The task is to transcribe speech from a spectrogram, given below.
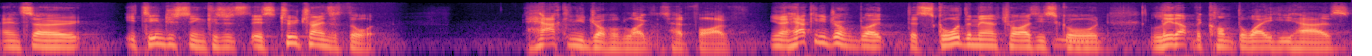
And so it's interesting because there's two trains of thought. How can you drop a bloke that's had five? You know, how can you drop a bloke that scored the amount of tries he scored, mm. lit up the comp the way he has?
